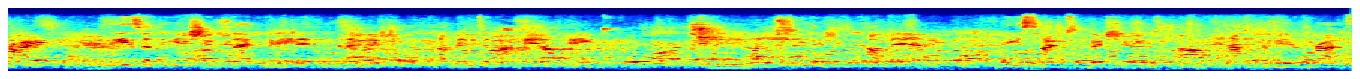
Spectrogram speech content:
right? These are the issues that you didn't initially come into the campaign for, but as soon as you come in, these types of issues um, have to be addressed.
